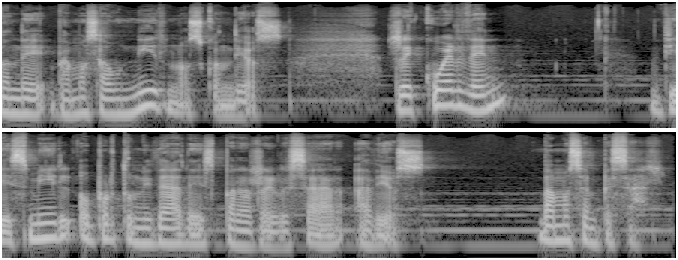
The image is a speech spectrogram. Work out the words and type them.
donde vamos a unirnos con Dios. Recuerden 10.000 oportunidades para regresar a Dios. Vamos a empezar.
